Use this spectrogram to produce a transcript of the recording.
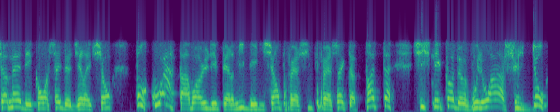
sommet des conseils de direction Pourquoi avoir eu des permis d'édition pour faire ci, pour faire ça avec le pote, si ce n'est pas de vouloir, sur le dos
